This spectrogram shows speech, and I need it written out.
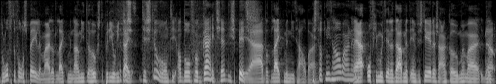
beloftevolle speler, maar dat lijkt me nou niet de hoogste Het prioriteit. is, het is stil rond die Adolfo Gaich, hè, die spits. Ja, dat lijkt me niet haalbaar. Is dat niet haalbaar? Nee. Nou ja, of je moet inderdaad met investeerders aankomen, maar... Dat, ja.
